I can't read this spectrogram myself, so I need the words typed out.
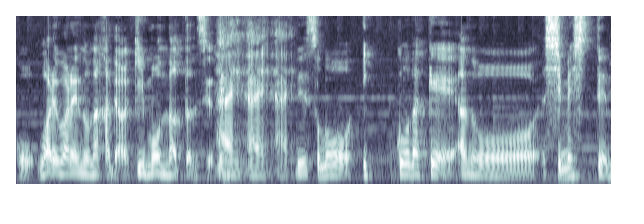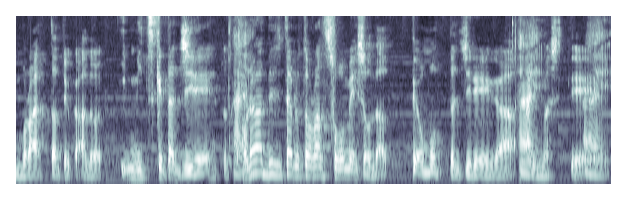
こう我々の中では疑問だったんですよね。はいはいはい。でその一個だけあの示してもらったというかあの見つけた事例、これはデジタルトランスフォーメーションだって思った事例がありまして、はい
